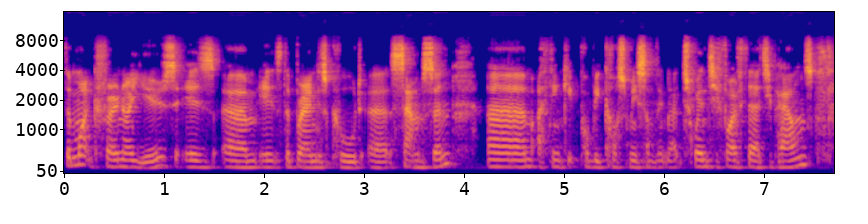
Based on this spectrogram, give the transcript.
the microphone I use is um, it's the brand is called uh, Samson. Um, I think it probably cost me something like 25 30 pounds.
